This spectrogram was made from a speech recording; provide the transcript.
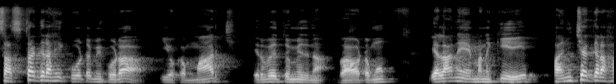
షష్టగ్రహి కూటమి కూడా ఈ యొక్క మార్చ్ ఇరవై తొమ్మిదిన రావటము. ఇలానే మనకి పంచగ్రహ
